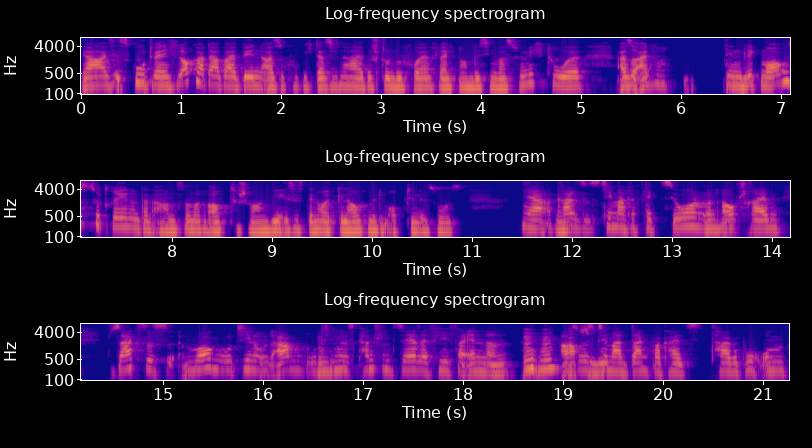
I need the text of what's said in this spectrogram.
Ja, es ist gut, wenn ich locker dabei bin, also gucke ich, dass ich eine halbe Stunde vorher vielleicht noch ein bisschen was für mich tue. Also einfach den Blick morgens zu drehen und dann abends nochmal drauf zu schauen, wie ist es denn heute gelaufen mit dem Optimismus. Ja, gerade das Thema Reflexion und mhm. Aufschreiben. Du sagst es, Morgenroutine und Abendroutine, mhm. das kann schon sehr, sehr viel verändern. Mhm, also absolut. das Thema Dankbarkeitstagebuch, um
